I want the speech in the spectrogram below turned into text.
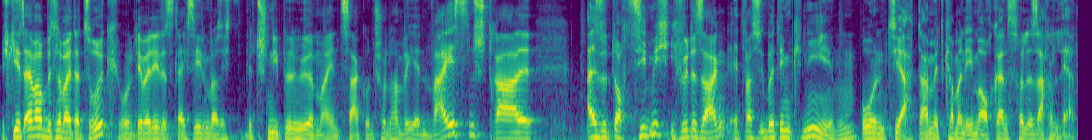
Ich gehe jetzt einfach ein bisschen weiter zurück und ihr werdet jetzt gleich sehen, was ich mit Schniepelhöhe meine, zack. Und schon haben wir hier einen weißen Strahl also doch ziemlich, ich würde sagen, etwas über dem Knie. Hm? Und ja, damit kann man eben auch ganz tolle Sachen lernen.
